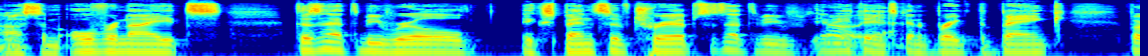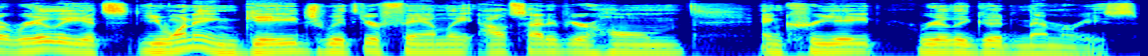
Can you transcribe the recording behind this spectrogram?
uh, some overnights. Doesn't have to be real expensive trips. Doesn't have to be anything that's yeah. going to break the bank. But really, it's you want to engage with your family outside of your home and create really good memories,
